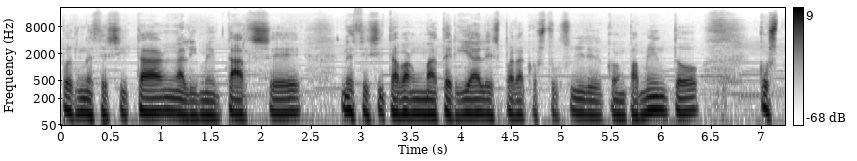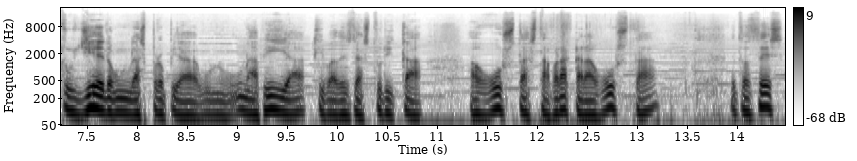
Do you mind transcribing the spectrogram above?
pues necesitan alimentarse, necesitaban materiales para construir el campamento, construyeron las propias, una vía que iba desde Astúrica Augusta hasta Brácara Augusta, entonces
